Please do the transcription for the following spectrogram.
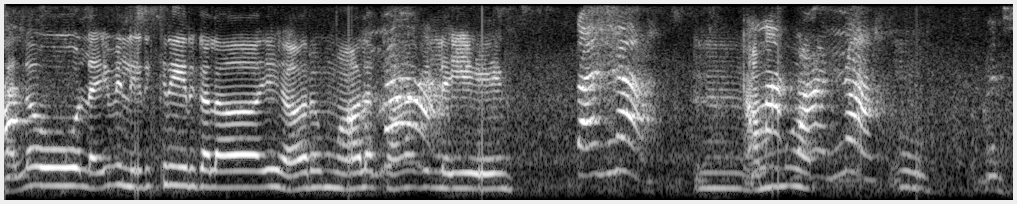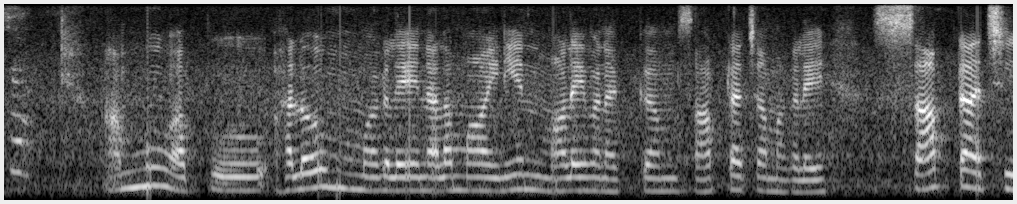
ஹலோ லைவில் இருக்கிறீர்களா? யாரும் ஆளை காணவில்லையே. அம்மா அம்மு அப்பு ஹலோ மகளே நலமா இனியன் மாலை வணக்கம். சாப்பிட்டாச்சா மகளே? சாப்பிட்டாச்சு.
